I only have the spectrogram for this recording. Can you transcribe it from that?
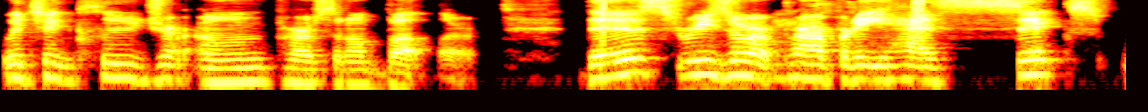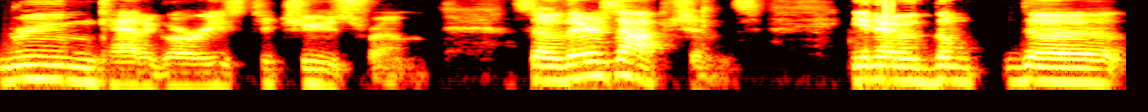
which includes your own personal butler. This resort property has six room categories to choose from. So there's options. You know, the the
